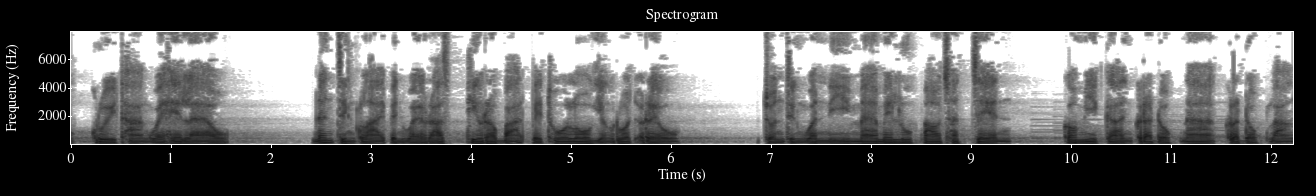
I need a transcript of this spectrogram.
กกรุยทางไว้ให้แล้ว นั่นจึงกลายเป็นไวรัสที่ระบาดไปทั่วโลกอย่างรวดเร็ว จนถึงวันนี้แม้ไม่รูปเป้าชัดเจน ก็มีการกระดกหน้ากระดกหลัง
